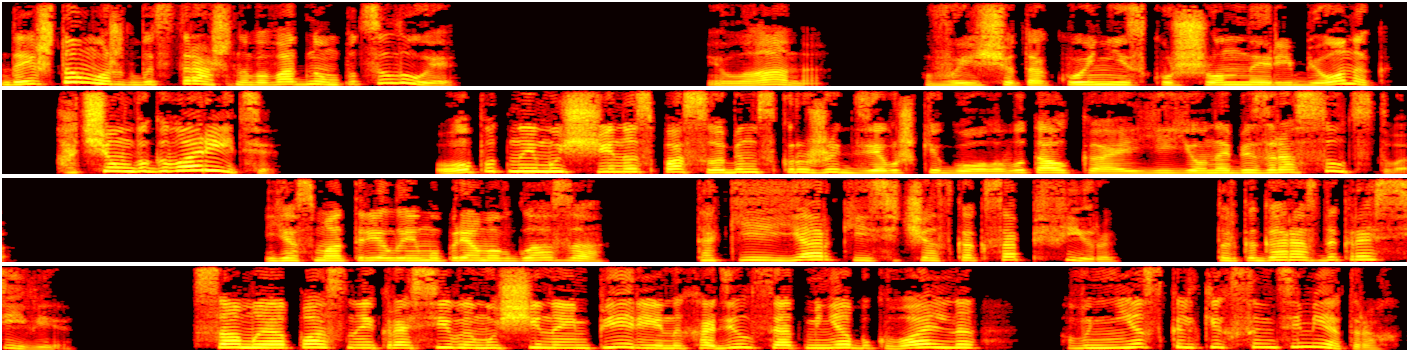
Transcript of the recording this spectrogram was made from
Да и что может быть страшного в одном поцелуе? Илана, вы еще такой неискушенный ребенок? О чем вы говорите? Опытный мужчина способен скружить девушке голову, толкая ее на безрассудство. Я смотрела ему прямо в глаза, такие яркие сейчас, как сапфиры, только гораздо красивее. Самый опасный и красивый мужчина империи находился от меня буквально в нескольких сантиметрах.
